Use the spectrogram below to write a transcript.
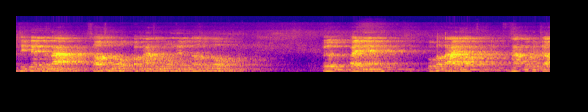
อาทิตย์หนึ่งถึงบ้าสองชั่วโมงประมาณชั่วโมงหนึ่งสองชั่วโมงเออไปเนี่ยผมก็ตายเนาะหากพระเจ้า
